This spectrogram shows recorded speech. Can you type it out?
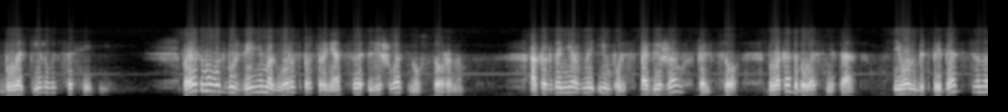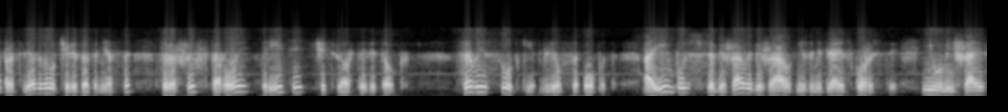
блокировать соседний. Поэтому возбуждение могло распространяться лишь в одну сторону. А когда нервный импульс обижал кольцо, блокада была снята, и он беспрепятственно проследовал через это место, совершив второй, третий, четвертый виток. Целые сутки длился опыт – а импульс все бежал и бежал, не замедляя скорости, не уменьшаясь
